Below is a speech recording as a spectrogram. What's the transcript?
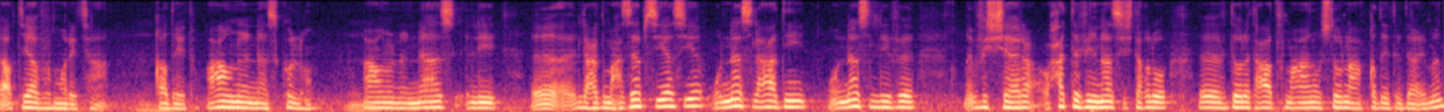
الأطياف الموريتان. قضيته. عاونوا الناس كلهم. عاونوا الناس اللي آه، اللي عندهم أحزاب سياسية والناس العاديين والناس اللي في في الشارع وحتى في ناس يشتغلوا آه، في دولة عاطف معنا ويشتغلون عن قضيته دائما.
